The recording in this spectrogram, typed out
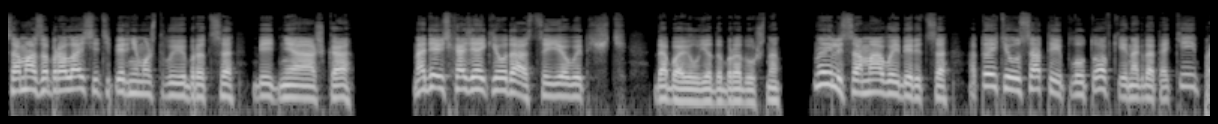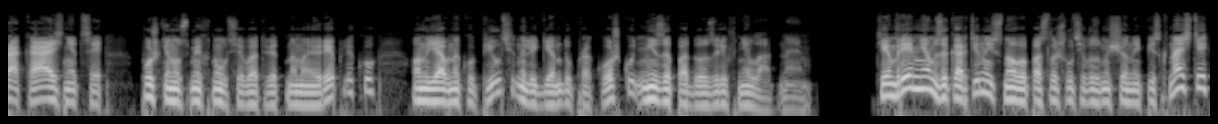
Сама забралась и теперь не может выбраться, бедняжка. Надеюсь, хозяйке удастся ее вытащить, — добавил я добродушно. Ну или сама выберется, а то эти усатые плутовки иногда такие проказницы. Пушкин усмехнулся в ответ на мою реплику. Он явно купился на легенду про кошку, не заподозрив неладное. Тем временем за картиной снова послышался возмущенный писк Насти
